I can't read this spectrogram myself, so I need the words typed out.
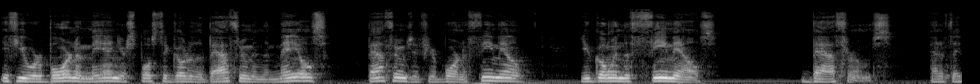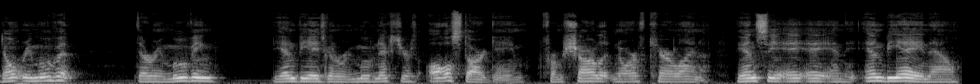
if you were born a man, you're supposed to go to the bathroom in the males' bathrooms. If you're born a female, you go in the females' bathrooms. And if they don't remove it, they're removing, the NBA is going to remove next year's All Star game from Charlotte, North Carolina. The NCAA and the NBA now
